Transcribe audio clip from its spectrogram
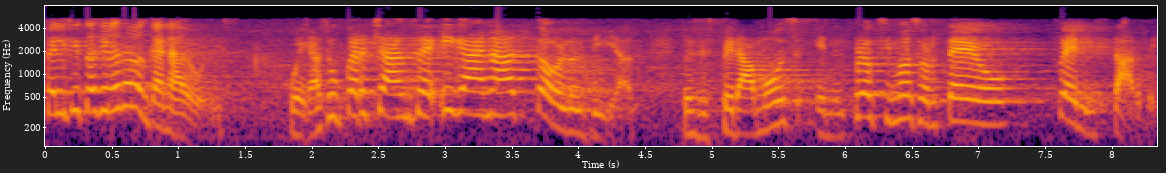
Felicitaciones a los ganadores. Juega Super Chance y gana todos los días. Los esperamos en el próximo sorteo. Feliz tarde.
